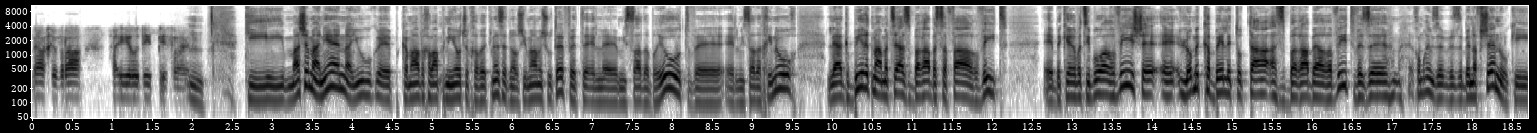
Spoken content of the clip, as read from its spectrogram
מהחברה היהודית בישראל. Mm. כי מה שמעניין, היו אה, כמה וכמה פניות של חברי כנסת מהרשימה המשותפת אל אה, משרד הבריאות ואל משרד החינוך, להגביר את מאמצי ההסברה בשפה הערבית בקרב הציבור הערבי שלא מקבל את אותה הסברה בערבית, וזה, איך אומרים, זה, זה בנפשנו, כי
